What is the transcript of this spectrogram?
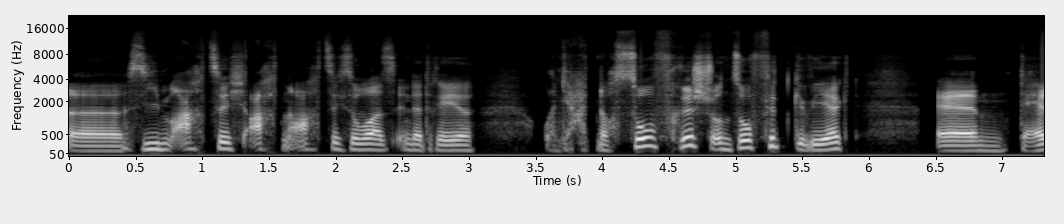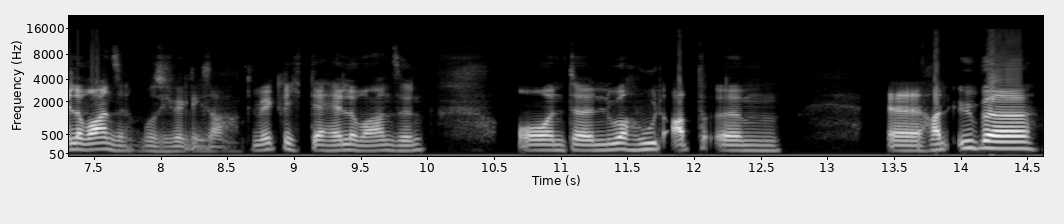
äh, 87, 88, sowas in der Drehe. Und der hat noch so frisch und so fit gewirkt. Ähm, der helle Wahnsinn, muss ich wirklich sagen. Wirklich der helle Wahnsinn. Und äh, nur Hut ab. Ähm, äh, hat über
